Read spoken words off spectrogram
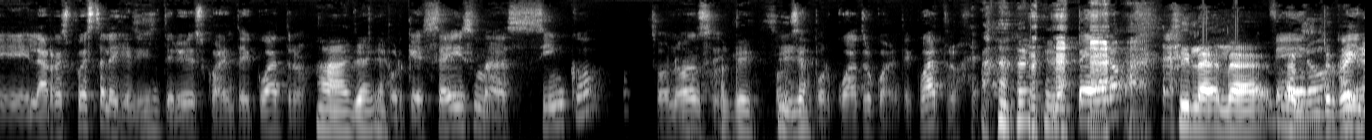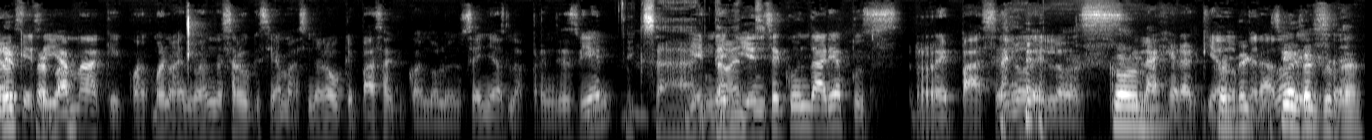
eh, la respuesta al ejercicio interior es 44. Ah, ya, ya. Porque 6 más 5 son 11. Ok, sí, 11 ya. por 4, 44. Pero, Sí, la, la, pero la hay regla algo que esta, se ¿no? llama, que, bueno, no es algo que se llama, sino algo que pasa que cuando lo enseñas lo aprendes bien. Y en, Exactamente. y en secundaria, pues repasé lo de los, Con- la jerarquía con- de Sí, operadores. exacto. ajá.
